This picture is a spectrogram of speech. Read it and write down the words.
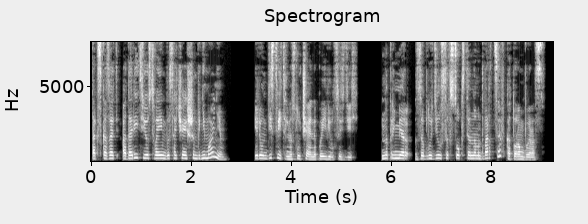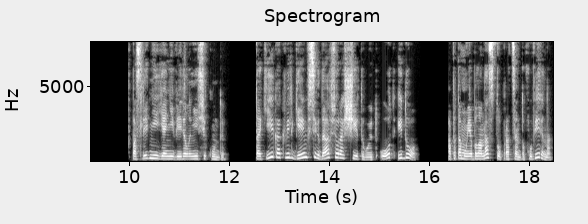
так сказать, одарить ее своим высочайшим вниманием? Или он действительно случайно появился здесь? Например, заблудился в собственном дворце, в котором вырос? В последнее я не верила ни секунды. Такие, как Вильгельм, всегда все рассчитывают от и до. А потому я была на сто процентов уверена,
